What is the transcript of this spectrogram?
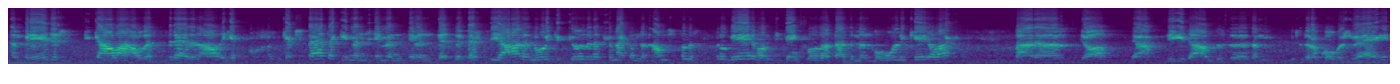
een breder scala aan wedstrijden halen. Ik heb, ik heb spijt dat ik in mijn, in mijn, in mijn de beste jaren nooit de keuze heb gemaakt om de Amstel eens te proberen. Want ik denk wel dat dat in mijn mogelijkheden lag. Maar ja, ja, niet gedaan. Dus dan moeten we er ook over zwijgen.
